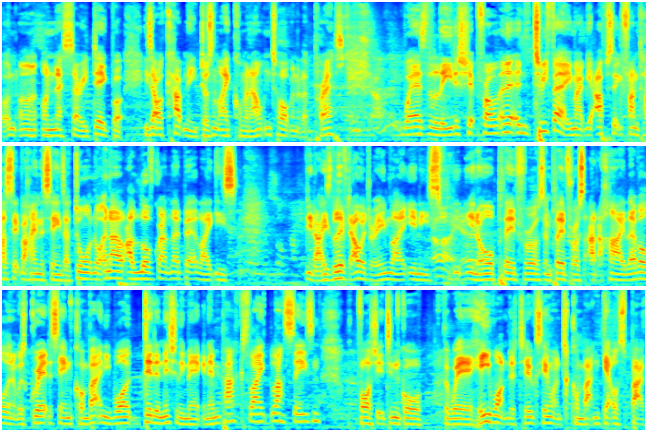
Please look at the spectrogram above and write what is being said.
un, un, unnecessary dig, but he's our captain. He doesn't like coming out and talking to the press. Where's the leadership from? And, and to be fair, he might be absolutely fantastic behind the scenes. I don't know, and I, I love Grant Leadbitter. Like he's you know, he's lived our dream. Like, and he's Oh, yeah. you know played for us and played for us at a high level, and it was great to see him come back. And he wa- did initially make an impact like last season. Fortunately, it didn't go the way he wanted it to because he wanted to come back and get us back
